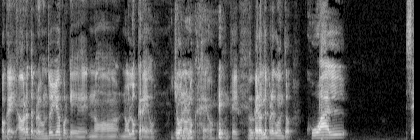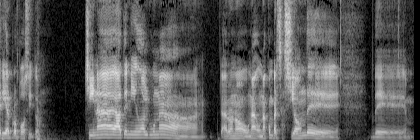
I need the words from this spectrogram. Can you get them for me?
Ok, ahora te pregunto yo porque no, no lo creo. Yo no lo creo. ok. Ok. Pero te pregunto, ¿cuál sería el propósito? ¿China ha tenido alguna, I don't know, una, una conversación de, de,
